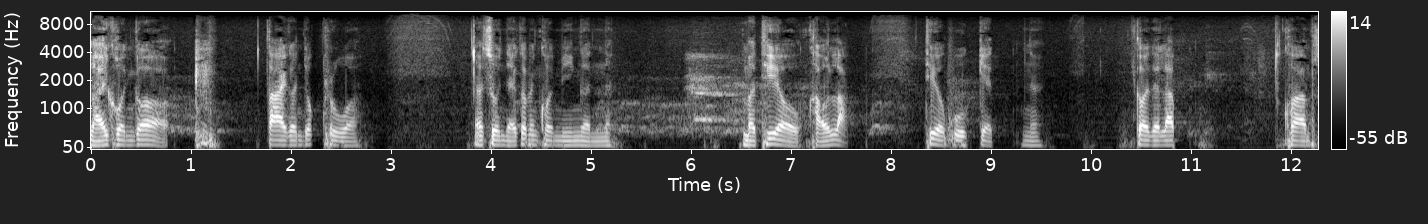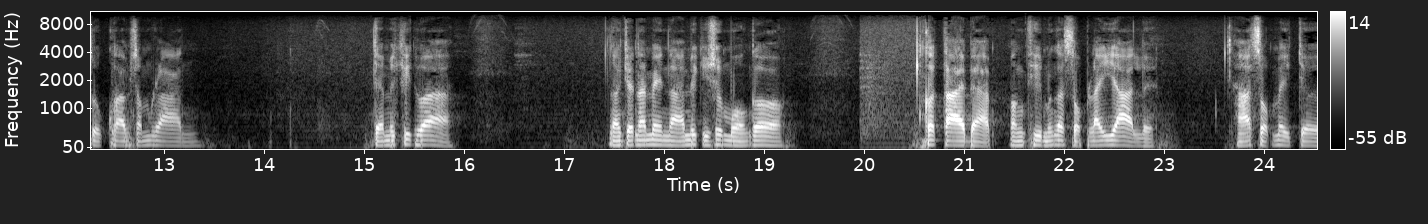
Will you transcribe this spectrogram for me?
หลายคนก็ตายกันยกครัวนะส่วนใหญ่ก็เป็นคนมีเงินนะมาเที่ยวเขาหลัก เที่ยวภูเก็ตนะ ก็ได้รับความสุขความสำราญ แต่ไม่คิดว่า หลังจากนั้นไม่นานไม่กี่ชั่วโมงก็ ก็ตายแบบบางทีมันก็ศพไร้ญาติเลย หาศพไม่เจอ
